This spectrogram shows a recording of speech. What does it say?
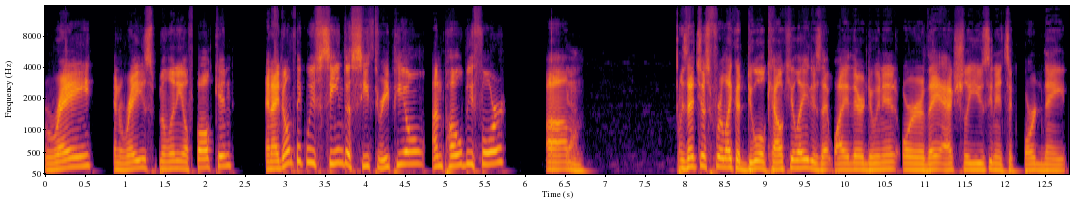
Rey, and Rey's Millennium Falcon. And I don't think we've seen the C3PO on Poe before. Um, is that just for like a dual calculate? Is that why they're doing it, or are they actually using it to coordinate?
